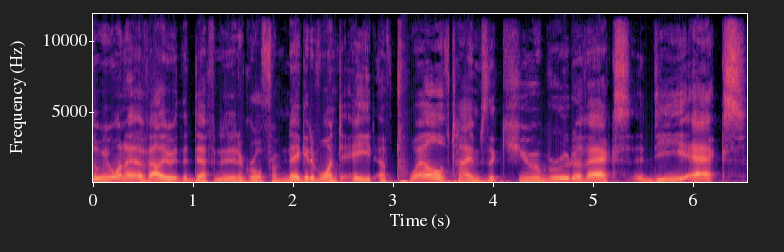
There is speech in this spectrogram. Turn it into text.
So we want to evaluate the definite integral from negative 1 to 8 of 12 times the cube root of x dx.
